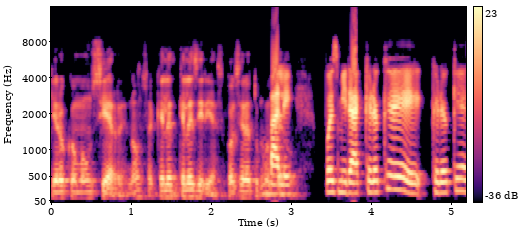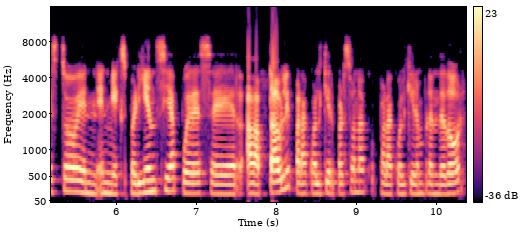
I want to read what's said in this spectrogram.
quiero como un cierre, ¿no? O sea, ¿qué, le- qué les dirías? ¿Cuál sería tu consejo? Vale. Pues mira, creo que, creo que esto en, en mi experiencia puede ser adaptable para cualquier persona, para cualquier emprendedor.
